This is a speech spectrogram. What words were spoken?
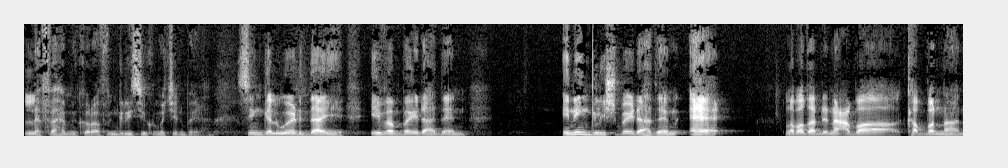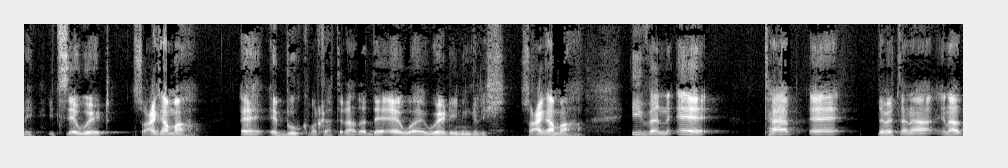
la fahmi karo af ingiriisi kuma jirin bay idhahdeen single word daaye even bay idhaahdeen in english bay idhaahdeen e. Labada dhinacba ka banaani. Its a word. Socanka maaha. E a book markaad tidhahdo dee e waa word in english. Socanka maaha. Even e taab e dabeetana inaad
